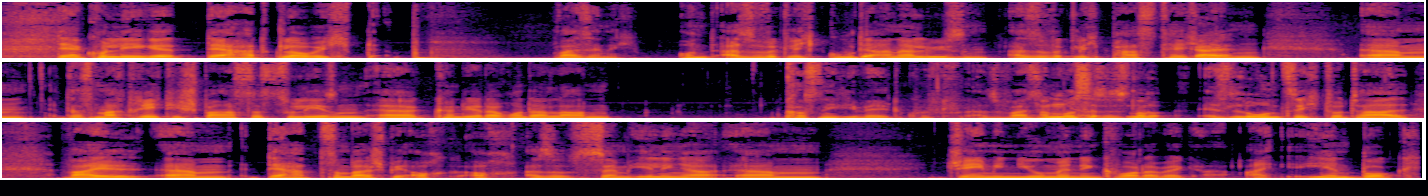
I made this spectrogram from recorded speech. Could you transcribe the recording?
der Kollege, der hat, glaube ich, pff, weiß ich nicht. Und also wirklich gute Analysen, also wirklich Passtechniken. Ähm, das macht richtig Spaß, das zu lesen. Äh, könnt ihr da runterladen. Kostet nicht die Welt. Also weiß ich Man nicht. muss also es- es, man- lo- es lohnt sich total, weil ähm, der hat zum Beispiel auch, auch also Sam Ehlinger, ähm, Jamie Newman, den Quarterback, Ian Book,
